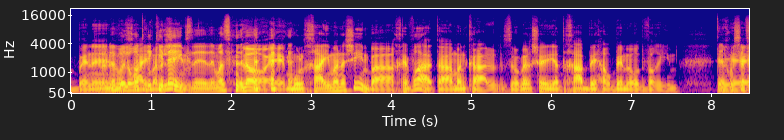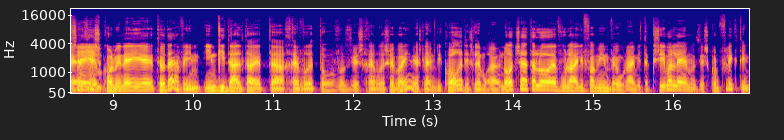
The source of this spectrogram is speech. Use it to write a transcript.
בין אני אוהב מולך לראות עם אנשים. זה זה מה זה... לא, אה, מולך עם אנשים בחברה, אתה מנכ"ל, זה אומר שידך בהרבה מאוד דברים. אתה חושב אה, ש- יש כל מיני, אה, אתה יודע, ואם אם גידלת את החבר'ה טוב, אז יש חבר'ה שבאים, יש להם ביקורת, יש להם רעיונות שאתה לא אוהב אולי לפעמים, ואולי מתעקשים עליהם, אז יש קונפליקטים.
